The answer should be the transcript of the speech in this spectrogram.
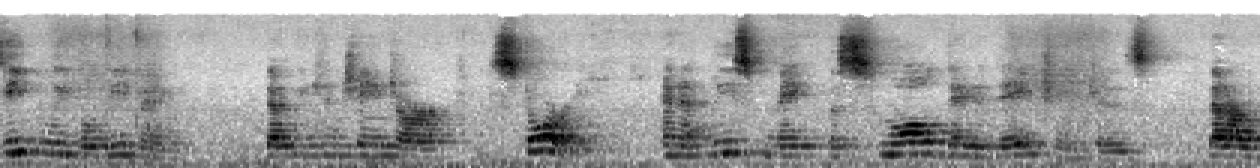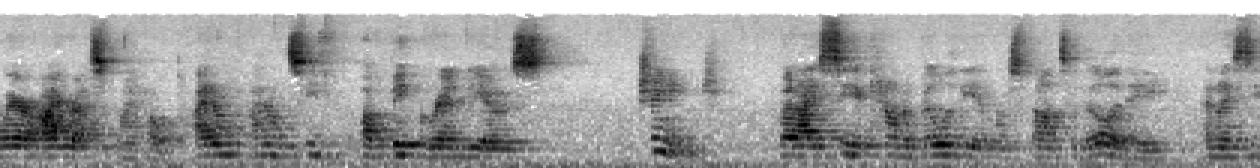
deeply believing that we can change our story and at least make the small day-to-day changes that are where I rest my hope. I don't, I don't see a big grandiose change, but I see accountability and responsibility, and I see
